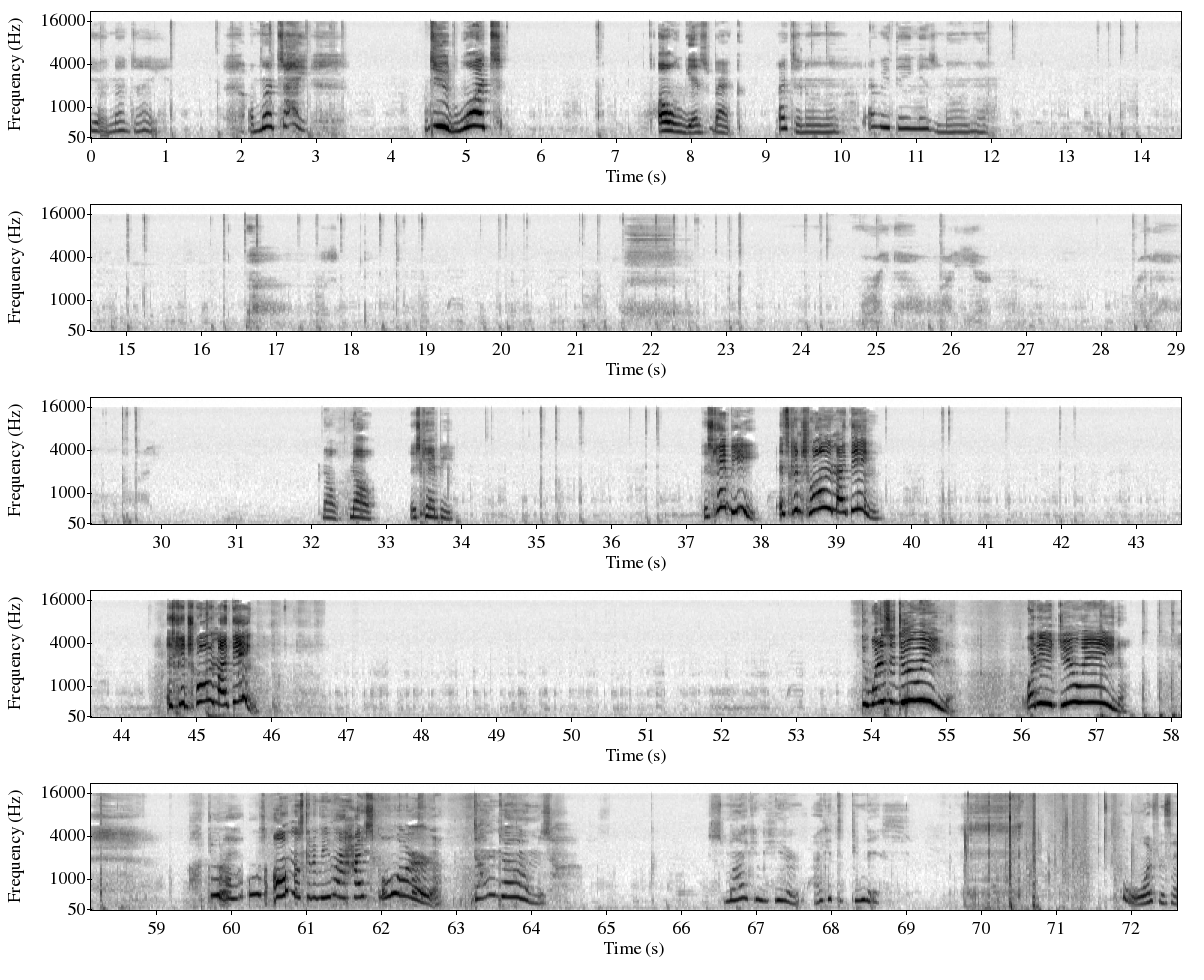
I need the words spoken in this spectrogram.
Dude, I'm not dying. I'm not dying. Dude, what? Oh, yes, back. Back to normal. Everything is normal. No, no. This can't be. This can't be. It's controlling my thing. It's controlling my thing. Dude, what is it doing? What are you doing? Dude, it was gonna be my high score. Dums. It's my computer. I get to do this. What was that?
